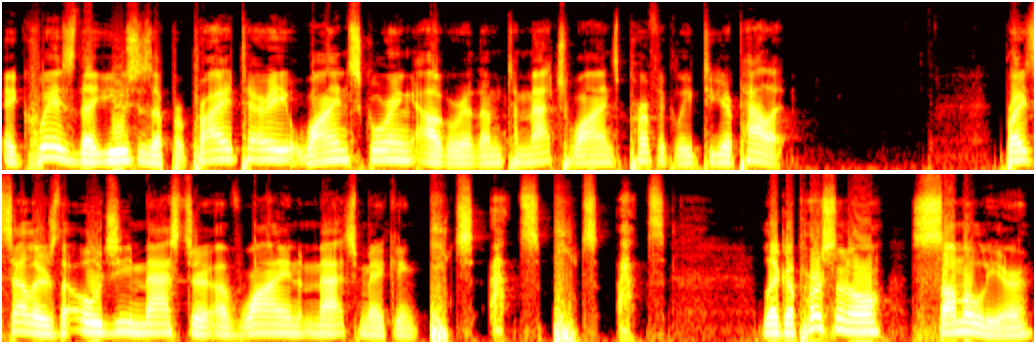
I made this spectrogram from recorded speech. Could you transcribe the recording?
a quiz that uses a proprietary wine scoring algorithm to match wines perfectly to your palate. Bright Cellars, the OG master of wine matchmaking. Like a personal sommelier,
